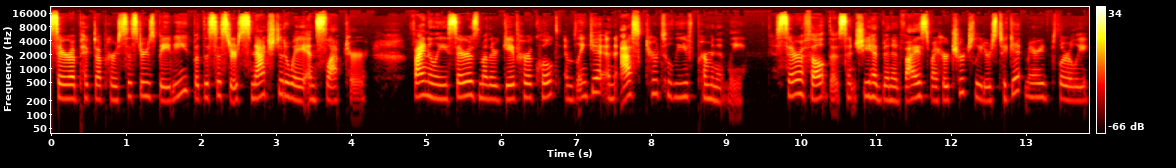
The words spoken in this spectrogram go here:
Sarah picked up her sister's baby, but the sister snatched it away and slapped her. Finally, Sarah's mother gave her a quilt and blanket and asked her to leave permanently. Sarah felt that since she had been advised by her church leaders to get married plurally,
